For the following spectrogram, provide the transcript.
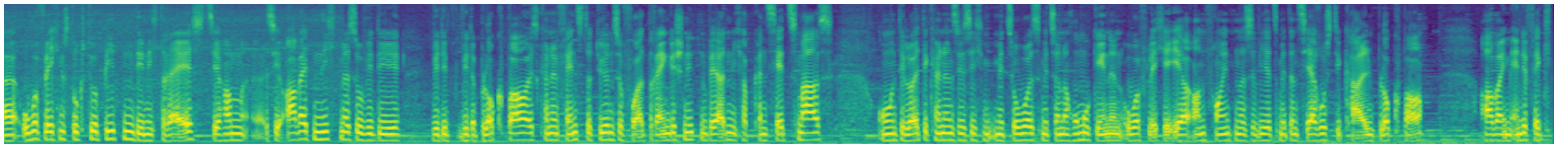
äh, Oberflächenstruktur bieten, die nicht reißt. Sie, haben, äh, sie arbeiten nicht mehr so wie, die, wie, die, wie der Blockbau. Es können Fenstertüren sofort reingeschnitten werden. Ich habe kein Setzmaß. Und die Leute können sie sich mit sowas, mit so einer homogenen Oberfläche eher anfreunden, also wie jetzt mit einem sehr rustikalen Blockbau. Aber im Endeffekt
